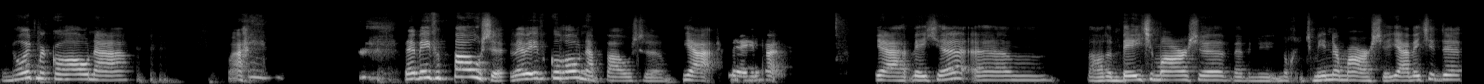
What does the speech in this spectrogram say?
Nooit meer corona. Maar we hebben even pauze. We hebben even coronapauze. Ja, nee, maar ja, weet je, ehm, we hadden een beetje marge. We hebben nu nog iets minder marge. Ja, weet je, de,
